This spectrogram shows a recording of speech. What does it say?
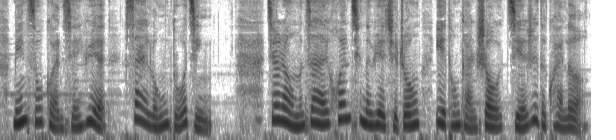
——民族管弦乐《赛龙夺锦》。就让我们在欢庆的乐曲中，一同感受节日的快乐。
